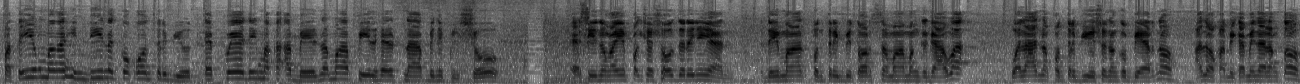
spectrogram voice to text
pati yung mga hindi nagko-contribute eh pwedeng maka-avail ng mga PhilHealth na benepisyo. Eh sino ngayon pag-shoulderin nyo yan? Ito yung mga contributors ng mga manggagawa. Wala nang contribution ng gobyerno. Ano, kami-kami na lang to.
